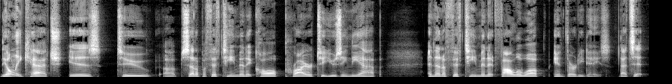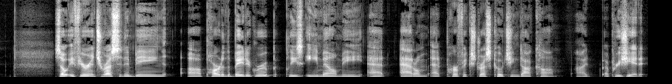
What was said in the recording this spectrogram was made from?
The only catch is to uh, set up a 15 minute call prior to using the app and then a 15 minute follow up in 30 days. That's it. So if you're interested in being uh, part of the beta group, please email me at adam at perfectstresscoaching.com. I appreciate it.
